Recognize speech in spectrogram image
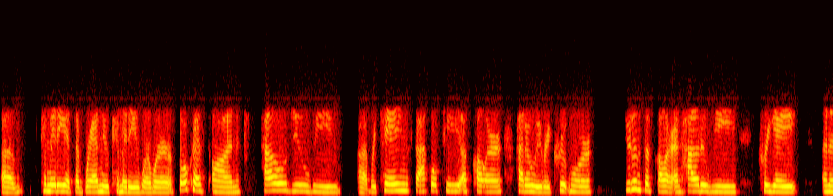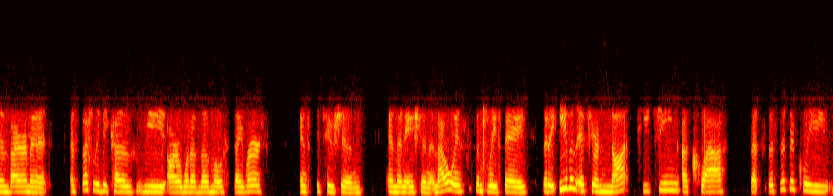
um, Committee. It's a brand new committee where we're focused on how do we uh, retain faculty of color, how do we recruit more students of color, and how do we create an environment, especially because we are one of the most diverse institutions in the nation. And I always simply say that even if you're not teaching a class that's specifically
